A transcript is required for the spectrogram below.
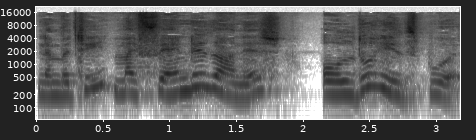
Number three, my friend is honest although he is poor.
